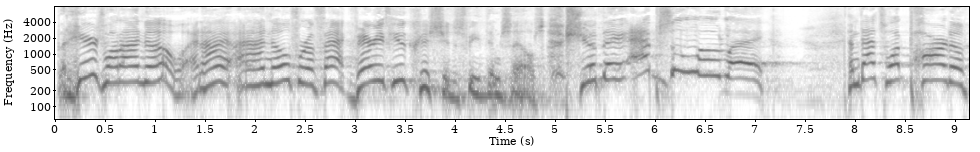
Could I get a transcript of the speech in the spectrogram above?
But here's what I know, and I, I know for a fact very few Christians feed themselves. Should they? Absolutely. And that's what part of,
